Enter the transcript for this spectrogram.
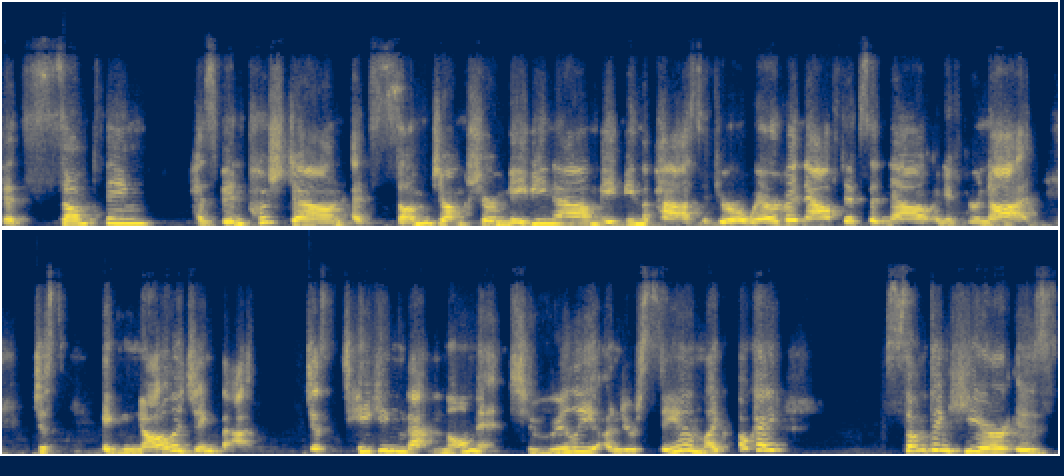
that something has been pushed down at some juncture, maybe now, maybe in the past. If you're aware of it now, fix it now. And if you're not, just acknowledging that just taking that moment to really understand like okay something here is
